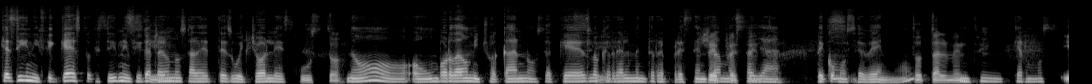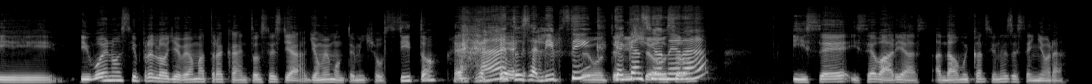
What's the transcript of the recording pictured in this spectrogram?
¿qué significa esto? ¿Qué significa traer unos aretes huicholes? justo ¿No? O, o un bordado michoacano, o sea, ¿qué es lo que realmente representa, más allá de cómo sí, se ve, ¿no? totalmente. Qué hermoso. Y, y bueno, siempre lo llevé a Matraca, entonces ya, yo me monté mi showcito. Ah, entonces el lip sync, ¿qué canción showzo. era? Hice, hice varias, andaba muy canciones de señora.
